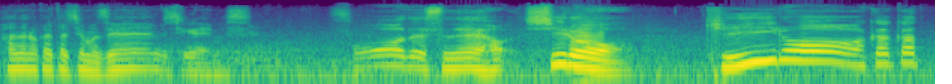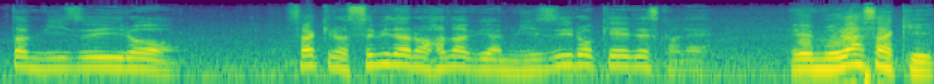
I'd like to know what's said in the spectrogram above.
花の形も全部違います。そうですね。白黄色赤かった水色さっきの隅田の花火は水色系ですかね。え紫。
